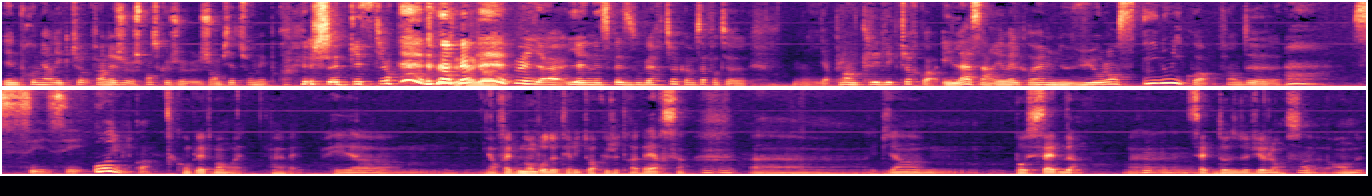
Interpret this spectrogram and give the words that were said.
il y a une première lecture. Enfin, là, je, je pense que je- j'empiète sur mes prochaines questions, C'est pas grave. mais il y a, il y a une espèce d'ouverture comme ça. Enfin, il y a plein de clés de lecture, quoi. Et là, ça révèle quand même une violence inouïe, quoi. Enfin, de, oh, c'est horrible, quoi. Complètement, ouais. Ouais, ouais. Et, euh, et en fait, nombre de territoires que je traverse, Mm, mm. euh, eh bien, possèdent euh, Mm, mm, mm. cette dose de violence euh, en eux.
